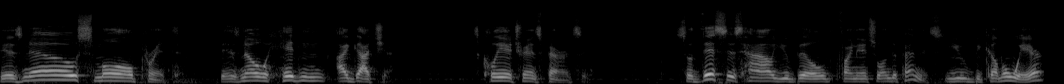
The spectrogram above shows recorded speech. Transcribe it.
There's no small print. There's no hidden, I got you. It's clear transparency. So this is how you build financial independence. You become aware,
